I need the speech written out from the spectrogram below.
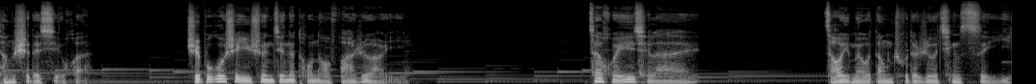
当时的喜欢，只不过是一瞬间的头脑发热而已。再回忆起来，早已没有当初的热情肆意，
